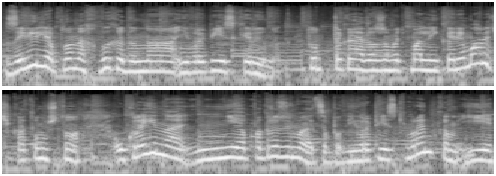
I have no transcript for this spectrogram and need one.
заявили о планах выхода на европейский рынок. Тут такая должна быть маленькая ремарочка о том, что Украина не подразумевается под европейским рынком, и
